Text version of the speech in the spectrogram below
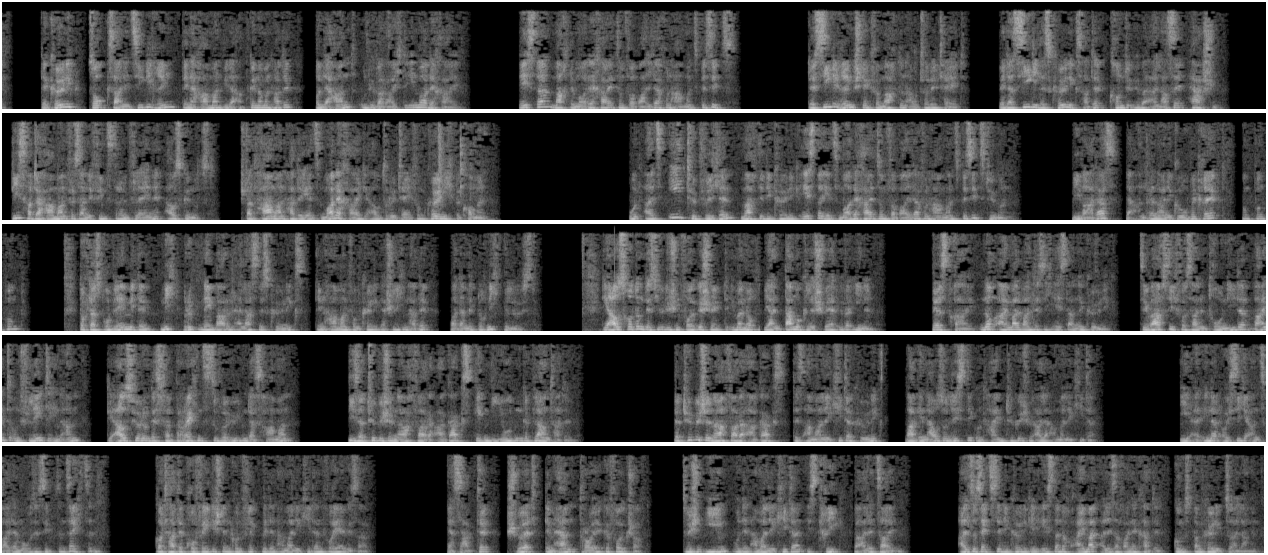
Der König zog seinen Siegelring, den er Haman wieder abgenommen hatte, von der Hand und überreichte ihn Mordechai. Esther machte Mordechai zum Verwalter von Hamans Besitz. Der Siegelring steht für Macht und Autorität. Wer das Siegel des Königs hatte, konnte über Erlasse herrschen. Dies hatte Haman für seine finsteren Pläne ausgenutzt. Statt Haman hatte jetzt Mordechai die Autorität vom König bekommen. Und als i-Tüpfelchen machte die König Esther jetzt Mordechai zum Verwalter von Hamans Besitztümern. Wie war das? Der andere in eine Grube gräbt? Punkt, Punkt, Punkt. Doch das Problem mit dem nicht rücknehmbaren Erlass des Königs, den Haman vom König erschlichen hatte, war damit noch nicht gelöst. Die Ausrottung des jüdischen Volkes schwebte immer noch wie ein Damoklesschwert über ihnen. Vers 3. Noch einmal wandte sich Esther an den König. Sie warf sich vor seinem Thron nieder, weinte und flehte ihn an, die Ausführung des Verbrechens zu verhüten, das Haman, dieser typische Nachfahre Agags, gegen die Juden geplant hatte. Der typische Nachfahre Agags, des Amalekiterkönigs, war genauso listig und heimtückisch wie alle Amalekiter. Ihr erinnert euch sicher an 2. Mose 17,16. Gott hatte prophetisch den Konflikt mit den Amalekitern vorhergesagt. Er sagte, schwört dem Herrn treue Gefolgschaft. Zwischen ihm und den Amalekitern ist Krieg für alle Zeiten. Also setzte die Königin Esther noch einmal alles auf eine Karte, Gunst beim König zu erlangen.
